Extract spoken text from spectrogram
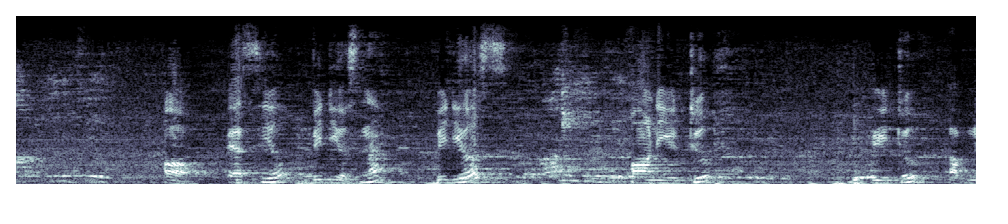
on YouTube. ও এসিও ভিডিওস না ভিডিওস On YouTube. ইউটিউব আপনি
